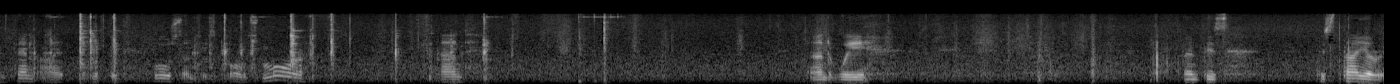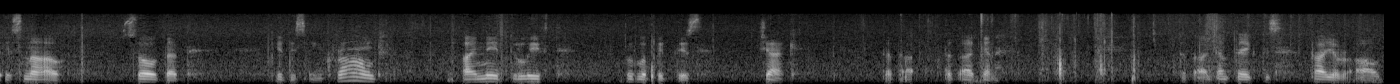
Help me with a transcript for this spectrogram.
and then I put it loosen these bolts more. And and we when this this tire is now so that it is in ground. I need to lift a little bit this jack that I, that I can that I can take this tire out.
